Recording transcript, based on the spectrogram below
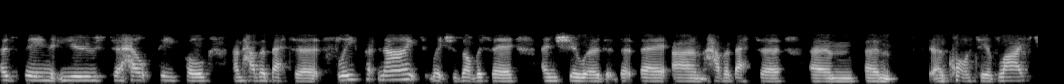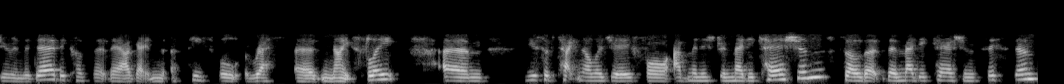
has been used to help people and have a better sleep at night, which has obviously ensured that they um, have a better um, um, uh, quality of life during the day because they, are getting a peaceful rest uh, night's sleep. Um, use of technology for administering medications so that the medication system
